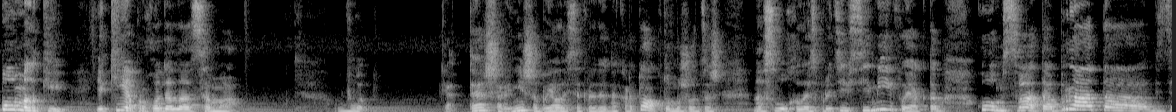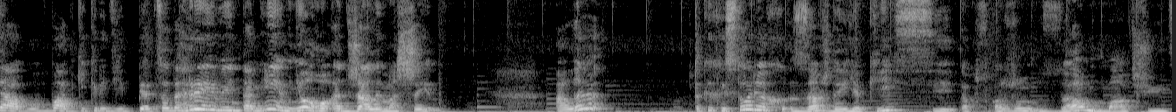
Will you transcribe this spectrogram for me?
помилки, які я проходила сама. От. Я теж раніше боялася кредитних карток, тому що це ж наслухалась про ці всі міфи, як там кум свата брата взяв в банки кредит 500 гривень там, і в нього аджали машин. Але в таких історіях завжди якісь, так скажемо, замовчують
